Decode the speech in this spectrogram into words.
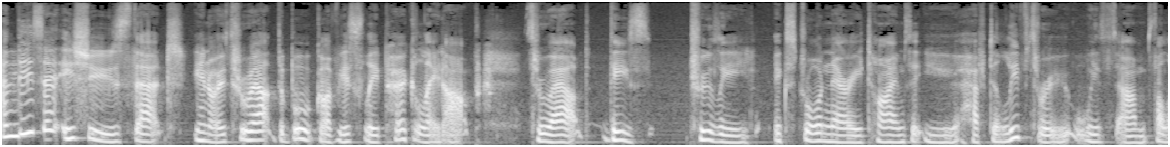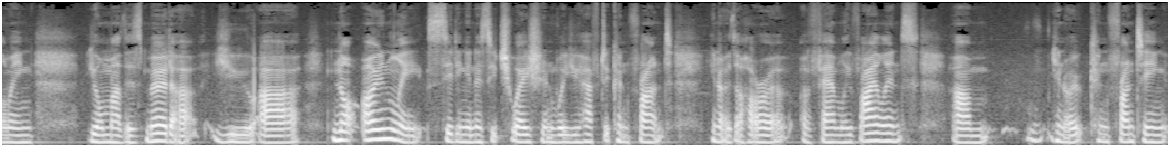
And these are issues that, you know, throughout the book obviously percolate up throughout these truly extraordinary times that you have to live through with um, following your mother's murder, you are not only sitting in a situation where you have to confront, you know, the horror of family violence, um, you know, confronting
